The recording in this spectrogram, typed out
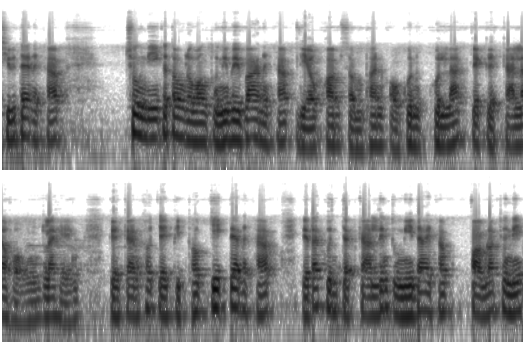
ชีวิตได้นะครับ ช่วงนี้ก็ต้องระวังตรงนี้ไปบ้างนะครับ เดี๋ยวความสัมพันธ์ของคุณคุณรักจะเกิดการระหองระแหง เกิดการเข้าใจผิดเพราะกิ๊กได้นะครับ เดี๋ยวถ้าคุณจัดการเรื่องตรงนี้ได้ครับ ความรักช่วงนี้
